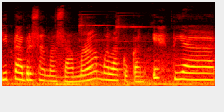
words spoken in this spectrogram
kita bersama-sama melakukan ikhtiar,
